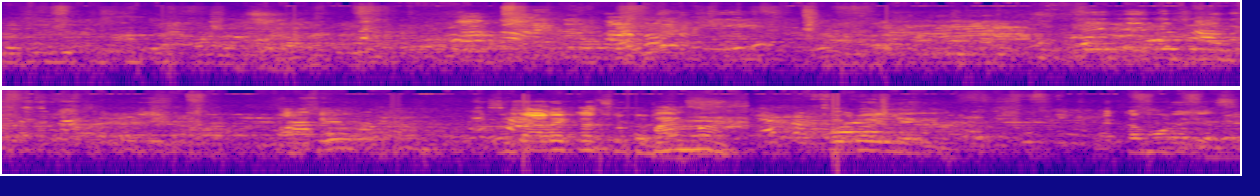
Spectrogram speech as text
পাশে ওটা আরেকটা ছোট মাছ। মাছ। ছোটই লেগে। একটা মরে গেছে।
